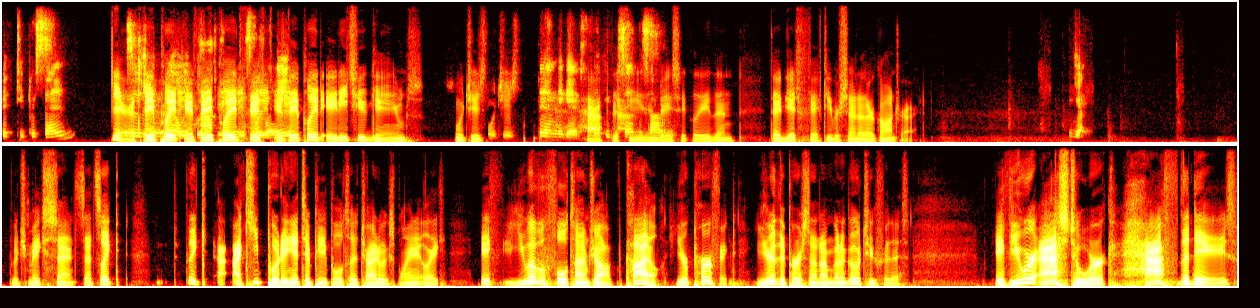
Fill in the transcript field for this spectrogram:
fifty percent? Yeah, So if they played if they played it. if they played 82 games, which is which is Then they get half the season basically, then they'd get 50% of their contract. Yeah. Which makes sense. That's like like I- keep putting it to people to try to explain it like if you have a full-time job, Kyle, you're perfect. You're the person that I'm going to go to for this. If you were asked to work half the days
